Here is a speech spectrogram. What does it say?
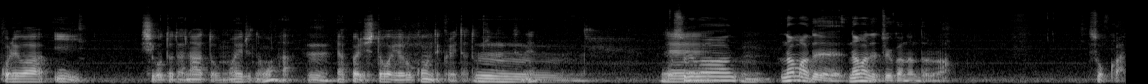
これはいい仕事だなと思えるのはうん。やっぱり人が喜んでくれた時なんですね。それはうん。生で生でというかなんだろうなそうか。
